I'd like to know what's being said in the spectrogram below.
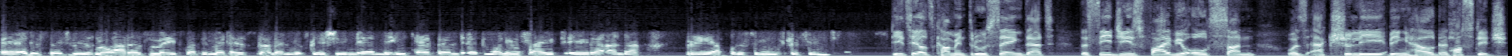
Uh, at this stage, there is no arrest made, but the matter is under investigation and it happened at Morningside area under Berea Policing Precinct. Details coming through saying that the CG's five year old son was actually being held hostage.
